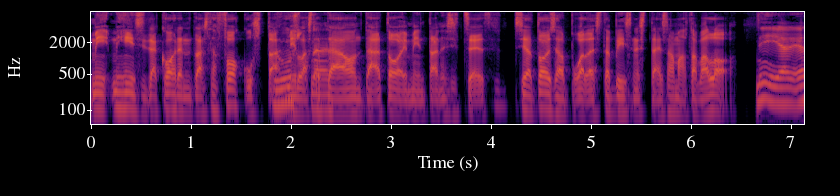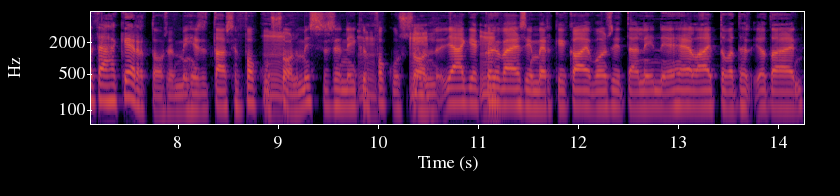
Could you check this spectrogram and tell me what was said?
mi- mihin sitä kohdennetaan sitä fokusta, Just millaista näin. tämä on tämä toiminta, niin sitten se, siellä toisella puolella sitä bisnestä ei samalla tavalla ole. Niin, ja, ja tämähän kertoo sen, mihin se taas se fokus mm. on, missä se niinku mm. fokus on. Mm. Jääkiekko mm. hyvä esimerkki, kaivoin sitä, niin, he laittavat jotain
